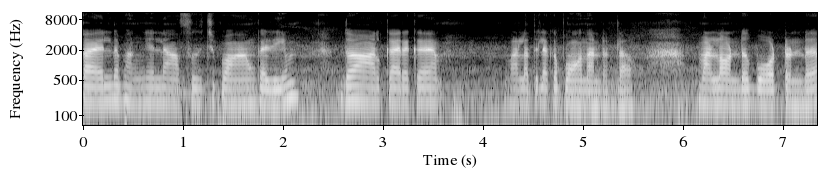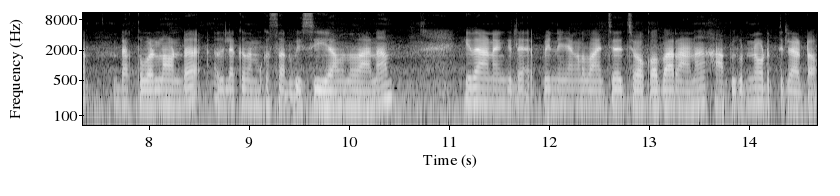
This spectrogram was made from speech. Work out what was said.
കായലിന്റെ ഭംഗിയെല്ലാം ആസ്വദിച്ച് പോകാൻ കഴിയും. ഇതോ ആൾക്കാരൊക്കെ വള്ളത്തിലൊക്കെ പോകുന്നുണ്ടല്ലോ. വള്ളമുണ്ട് ബോട്ടുണ്ട് ഡക്ക് വെള്ളമുണ്ട്. അതിലൊക്കെ നമുക്ക് സർവീസ് ചെയ്യാവുന്നതാണ്. ഇതാണെങ്കിൽ പിന്നെ ഞങ്ങൾ വാങ്ങിച്ച ചോക്കോബാറാണ് ഹാപ്പിക്കുട്ടിന് കൊടുത്തില്ല കേട്ടോ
